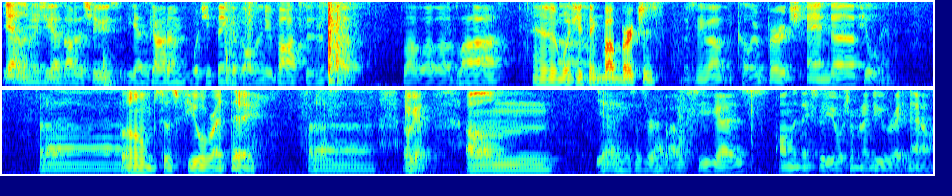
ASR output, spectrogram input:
yeah. Let me know what you guys out of the shoes. If you guys got them, what you think of all the new boxes and stuff. Blah blah blah blah. And what do you think Um, about birches? What do you think about the color birch and uh, FuelBand? Ta-da! Boom says fuel right there. Ta-da! Okay. Um. Yeah, I guess that's a wrap. I will see you guys on the next video, which I'm gonna do right now.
